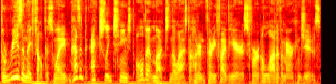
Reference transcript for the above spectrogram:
The reason they felt this way hasn't actually changed all that much in the last 135 years for a lot of American Jews.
